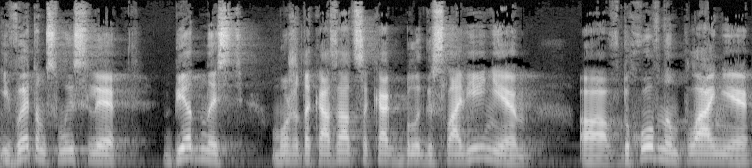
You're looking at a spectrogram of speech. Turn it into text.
и в этом смысле бедность может оказаться как благословением в духовном плане,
